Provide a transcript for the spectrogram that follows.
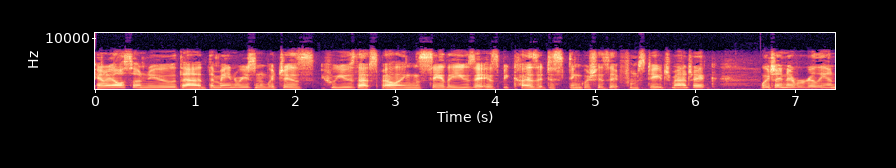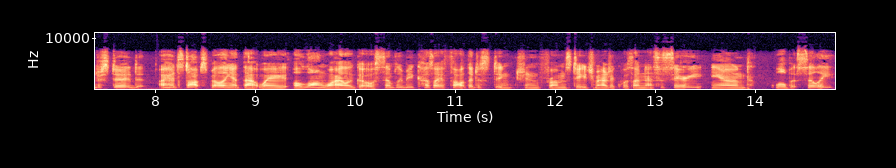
And I also knew that the main reason witches who use that spelling say they use it is because it distinguishes it from stage magic, which I never really understood. I had stopped spelling it that way a long while ago simply because I thought the distinction from stage magic was unnecessary and a little bit silly.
